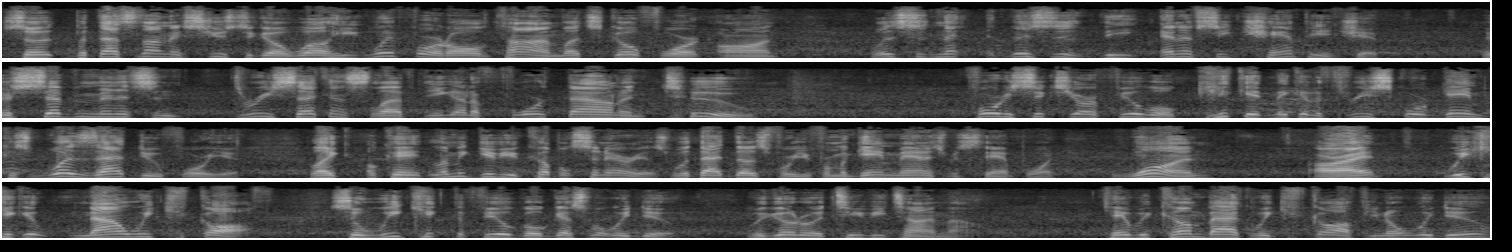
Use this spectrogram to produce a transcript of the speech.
So, but that's not an excuse to go. Well, he went for it all the time. Let's go for it on. Well, this is this is the NFC Championship. There's seven minutes and three seconds left, and you got a fourth down and two. 46 yard field goal, kick it, make it a three score game. Because what does that do for you? Like, okay, let me give you a couple scenarios. What that does for you from a game management standpoint. One, all right, we kick it. Now we kick off. So we kick the field goal. Guess what we do? We go to a TV timeout. Okay, we come back, we kick off. You know what we do?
